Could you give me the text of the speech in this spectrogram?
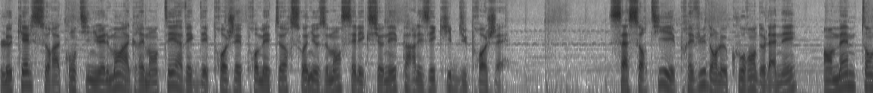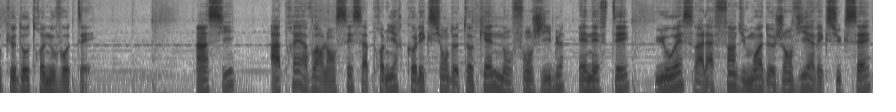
lequel sera continuellement agrémenté avec des projets prometteurs soigneusement sélectionnés par les équipes du projet. Sa sortie est prévue dans le courant de l'année, en même temps que d'autres nouveautés. Ainsi, après avoir lancé sa première collection de tokens non fongibles, NFT, US à la fin du mois de janvier avec succès,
